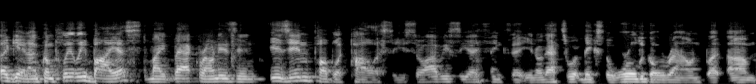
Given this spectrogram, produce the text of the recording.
again, I'm completely biased. My background is in is in public policy, so obviously, I think that you know that's what makes the world go round. But um,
